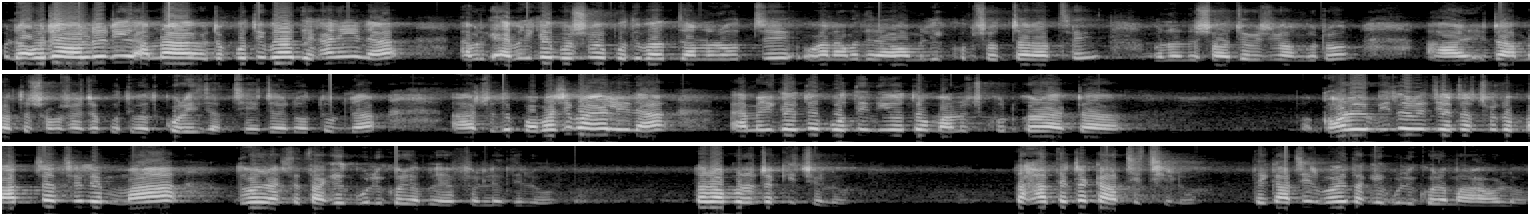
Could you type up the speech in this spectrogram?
ওটা ওটা অলরেডি আমরা ওটা প্রতিবাদ এখানেই না, আমেরিকা, আমেরিকায় বসেও প্রতিবাদ জানানো হচ্ছে। ওখানে আমাদের আওয়ামী লীগ খুব সোচ্চার আছে, অন্যান্য সহযোগী সংগঠন। আর এটা আমরা তো সবসময় এটা প্রতিবাদ করেই যাচ্ছি, এটা নতুন না। আর শুধু প্রবাসী বাঙালি না, আমেরিকায় তো প্রতিনিয়ত মানুষ খুন করা একটা ঘরের ভিতরে যে একটা ছোট বাচ্চা ছেলে, মা ধরে রাখছে, তাকে গুলি করে ফেলে দিল। তার অপরাধটা কি ছিল? তার হাতে একটা কাঁচি ছিল। তাই কাঁচির ভয়ে তাকে গুলি করে মারা হলো।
